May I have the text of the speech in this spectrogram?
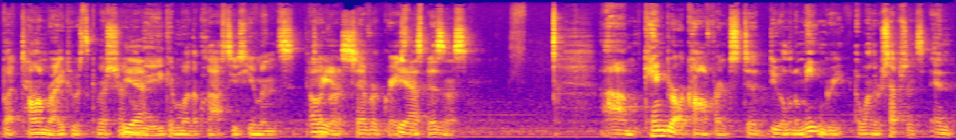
but Tom Wright, who was the commissioner Yeah. of the league and one of the classiest humans to, Oh, ever, yes. to ever grace Yeah. this business, um, came to our conference to do a little meet and greet at one of the receptions and,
